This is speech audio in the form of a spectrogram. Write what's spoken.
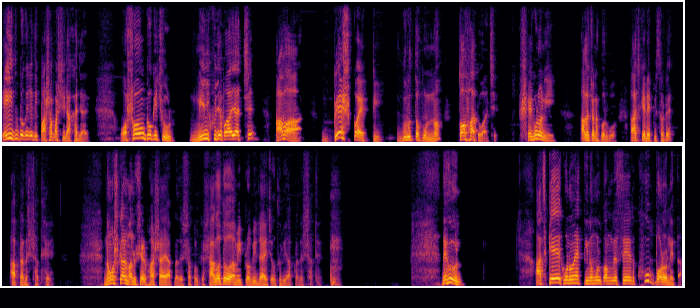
এই দুটোকে যদি পাশাপাশি রাখা যায়, অসংখ্য কিছুর মিল খুঁজে পাওয়া যাচ্ছে। আবার বেশ কয়েকটি গুরুত্বপূর্ণ তফাতও আছে। সেগুলো নিয়ে আলোচনা করব আজকের এপিসোডে আপনাদের সাথে। নমস্কার, মানুষের ভাষায় আপনাদের সকলকে স্বাগত। আমি প্রবীর রায় চৌধুরী আপনাদের সাথে। দেখুন, আজকে কোনো এক তৃণমূল কংগ্রেসের খুব বড় নেতা,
